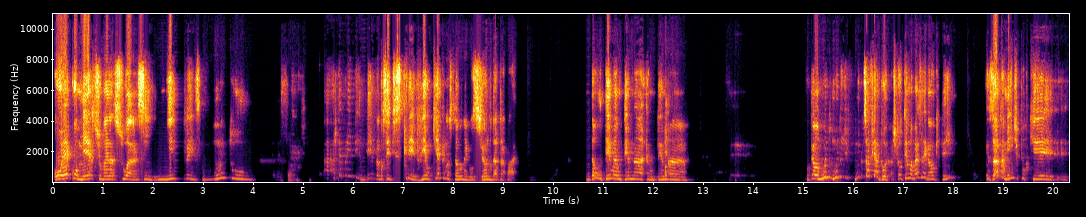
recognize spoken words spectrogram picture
Ou é comércio, mas na sua, assim, níveis muito... Interessante. Até para entender, para você descrever o que é que nós estamos negociando dá trabalho. Então, o tema é um tema, é um tema, um tema muito, muito, muito desafiador. Acho que é o tema mais legal que tem, exatamente porque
